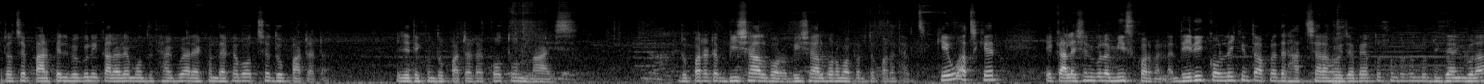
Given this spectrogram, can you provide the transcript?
এটা হচ্ছে পার্পেল বেগুনি কালারের মধ্যে থাকবে। আর এখন দেখাবো হচ্ছে দুপাটাটা। এই যে দেখুন দুপাটাটা কত নাইস দুপাটাটা বিশাল বড় বিশাল বড় মাপের দুপাটা থাকছে। কেউ আজকের এই কালেকশনগুলো মিস করবেন না। দেরি করলেই কিন্তু আপনাদের হাতছাড়া হয়ে যাবে। এত সুন্দর সুন্দর ডিজাইনগুলো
